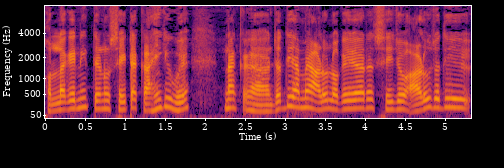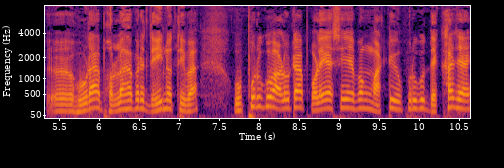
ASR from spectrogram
ଭଲ ଲାଗେନି ତେଣୁ ସେଇଟା କାହିଁକି ହୁଏ ନା କା- ଯଦି ଆମେ ଆଳୁ ଲଗେଇବାର ସେଇ ଯେଉଁ ଆଳୁ ଯଦି ଅ, ହୁଡ଼ା ଭଲ ଭାବରେ ଦେଇନଥିବା ଉପରକୁ ଆଳୁଟା ପଳେଇ ଆସେ ଏବଂ ମାଟି ଉପରକୁ ଦେଖାଯାଏ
